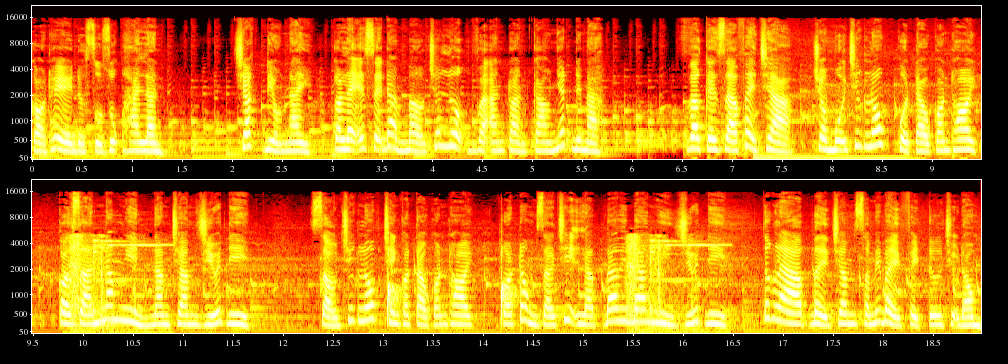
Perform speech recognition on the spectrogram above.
có thể được sử dụng hai lần. Chắc điều này có lẽ sẽ đảm bảo chất lượng và an toàn cao nhất đây mà. Và cái giá phải trả cho mỗi chiếc lốp của tàu con thoi có giá 5.500 USD. 6 chiếc lốp trên con tàu con thoi có tổng giá trị là 33.000 USD, tức là 767,4 triệu đồng.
